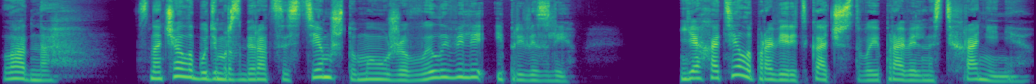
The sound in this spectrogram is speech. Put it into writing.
Ладно, Сначала будем разбираться с тем, что мы уже выловили и привезли. Я хотела проверить качество и правильность хранения.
